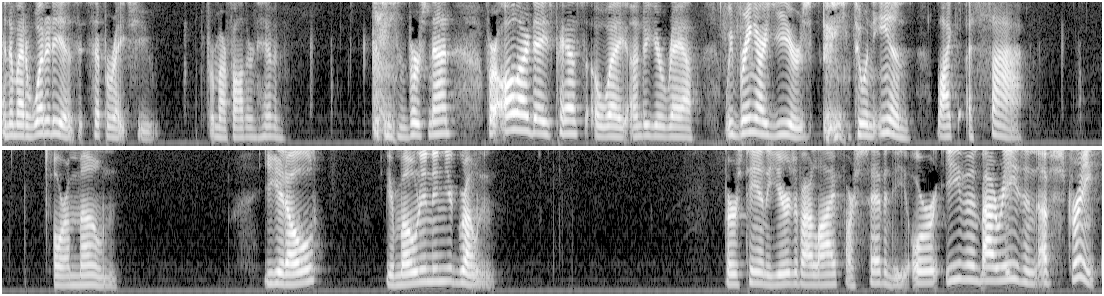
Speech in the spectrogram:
no matter what it is, it separates you from our Father in heaven. Verse 9 For all our days pass away under your wrath. We bring our years to an end like a sigh or a moan. You get old, you're moaning and you're groaning. Verse 10 The years of our life are 70, or even by reason of strength,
